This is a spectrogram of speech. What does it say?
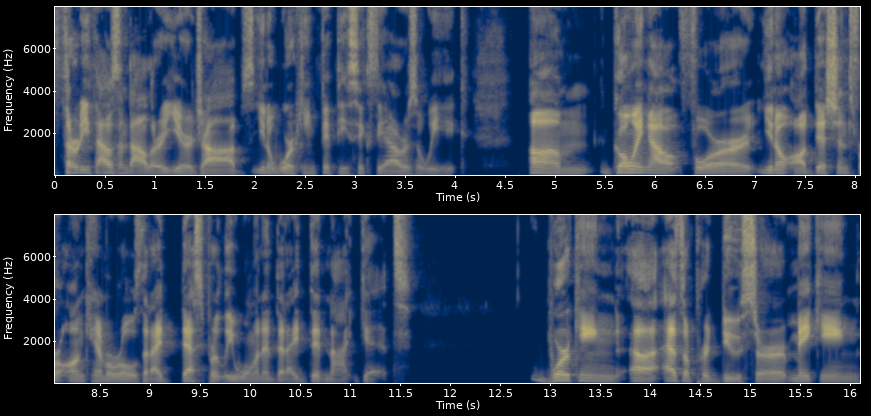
$30,000 a year jobs, you know, working 50, 60 hours a week. Um, going out for, you know, auditions for on-camera roles that I desperately wanted that I did not get. Working uh, as a producer, making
